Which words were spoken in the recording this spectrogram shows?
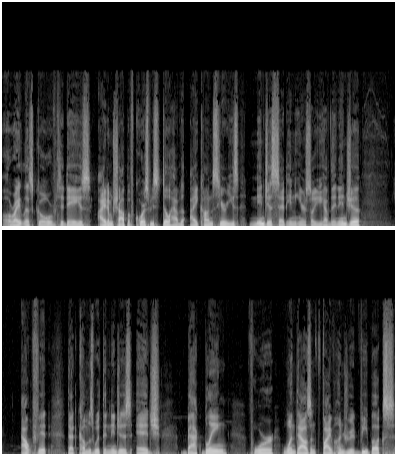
All right, let's go over today's item shop. Of course, we still have the Icon Series Ninja set in here. So you have the Ninja outfit that comes with the Ninja's Edge back bling for 1500 V bucks.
